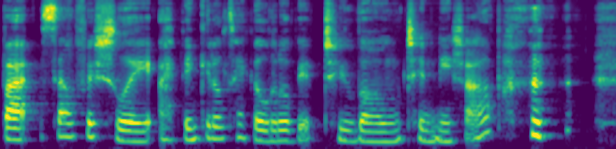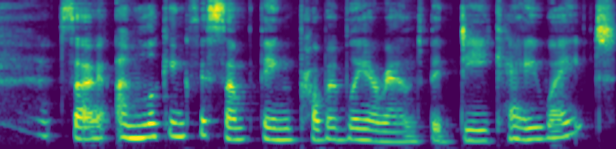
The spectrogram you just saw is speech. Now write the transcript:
But selfishly, I think it'll take a little bit too long to knit up. So I'm looking for something probably around the DK weight.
